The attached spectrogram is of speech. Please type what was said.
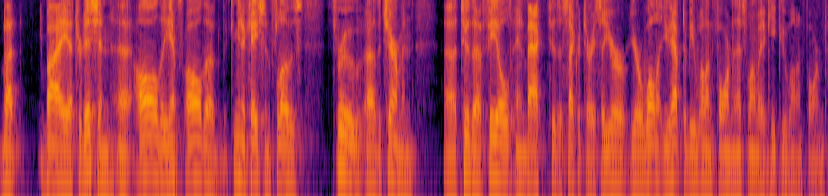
but by tradition, uh, all the inf- all the communication flows through uh, the chairman uh, to the field and back to the secretary. So you're you're well you have to be well informed, and that's one way to keep you well informed.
